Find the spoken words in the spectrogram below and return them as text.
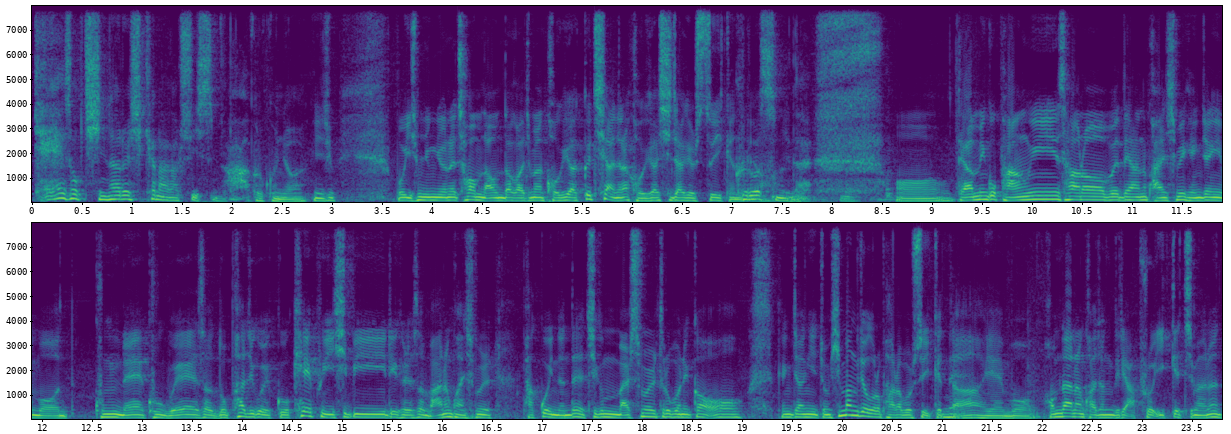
계속 진화를 시켜 나갈 수 있습니다. 아 그렇군요. 뭐 26년에 처음 나온다고 하지만 거기가 끝이 아니라 거기가 시작일 수 있겠네요. 그렇습니다. 네. 어, 대한민국 방위 산업에 대한 관심이 굉장히 뭐 국내, 국외에서 높아지고 있고 KF21이 그래서 많은 관심을 받고 있는데 지금 말씀을 들어보니까 어, 굉장히 좀 희망적으로 바라볼 수 있겠다. 네. 예, 뭐 험난한 과정들이 앞으로 있겠지만은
